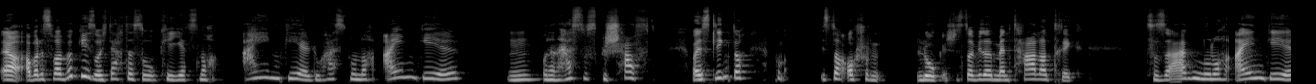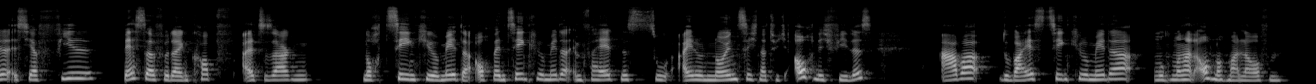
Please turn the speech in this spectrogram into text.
ja, aber das war wirklich so. Ich dachte so, okay, jetzt noch ein Gel. Du hast nur noch ein Gel Mhm. und dann hast du es geschafft. Weil es klingt doch, guck mal, ist doch auch schon logisch, ist doch wieder ein mentaler Trick. Zu sagen, nur noch ein Gel ist ja viel besser für deinen Kopf, als zu sagen, noch 10 Kilometer. Auch wenn 10 Kilometer im Verhältnis zu 91 natürlich auch nicht viel ist. Aber du weißt, 10 Kilometer muss man halt auch noch mal laufen.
